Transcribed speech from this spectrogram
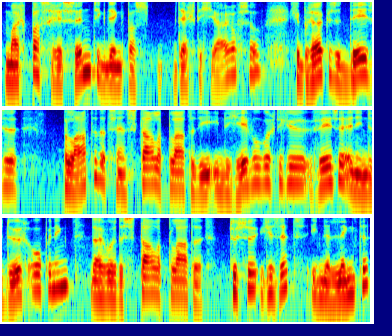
Maar pas recent, ik denk pas 30 jaar of zo, gebruiken ze deze platen, dat zijn stalen platen die in de gevel worden gevezen en in de deuropening. Daar worden stalen platen tussen gezet in de lengte.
